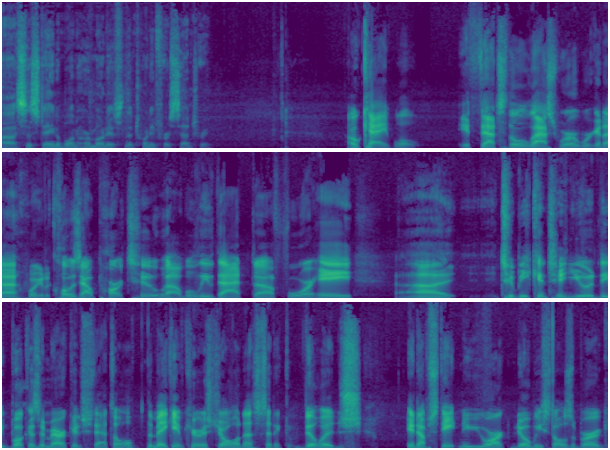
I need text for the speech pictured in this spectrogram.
uh sustainable and harmonious in the 21st century. Okay, well, if that's the last word, we're gonna we're gonna close out part two. Uh, we'll leave that uh, for a to be continued. The book is American Shtetl, The Making of Kiryas Joel, and a Hasidic Village in upstate New York. Nomi Stolzenberg,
